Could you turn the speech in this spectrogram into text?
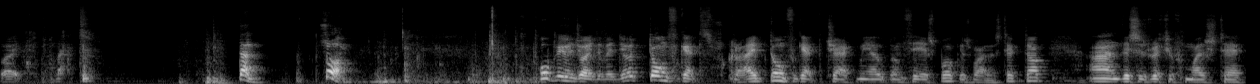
like that. Done. So hope you enjoyed the video. Don't forget to subscribe. Don't forget to check me out on facebook as well as tiktok. And this is richard from welsh tech.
